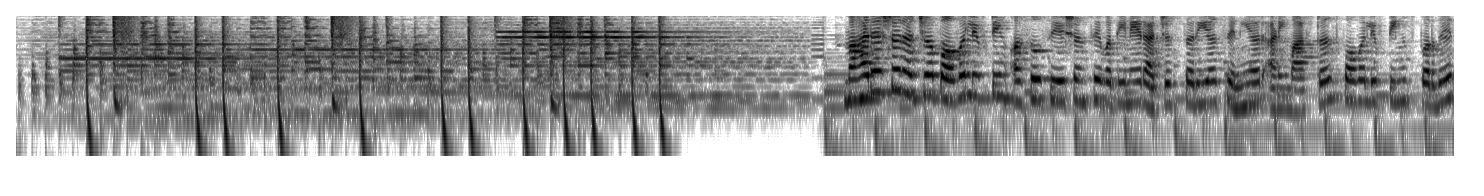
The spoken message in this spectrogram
महाराष्ट्र राज्य पॉवर लिफ्टिंग असोसिएशनचे वतीने राज्यस्तरीय सिनियर आणि मास्टर्स पॉवर लिफ्टिंग स्पर्धेत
